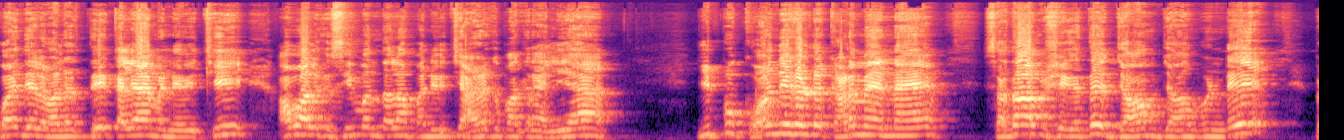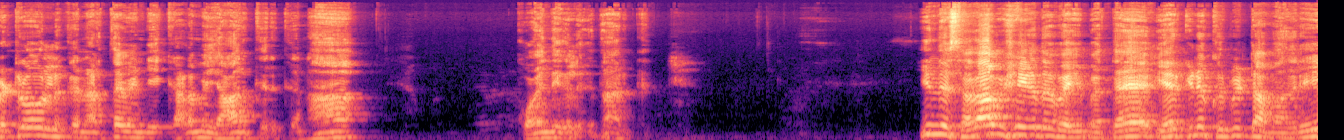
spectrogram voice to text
குழந்தைகளை வளர்த்து கல்யாணம் பண்ணி வச்சு அவளுக்கு சீமந்தெல்லாம் பண்ணி வச்சு அழகு பார்க்குறான் இல்லையா? இப்போ குழந்தைகளோட கடமை என்ன? சதாபிஷேகத்தை ஜாம் ஜாம்புண்டு பெற்றோர்களுக்கு நடத்த வேண்டிய கடமை யாருக்கு இருக்குன்னா குழந்தைகளுக்கு தான் இருக்கு. இந்த சதாபிஷேகத்தை வைப்பத்தை ஏற்கனவே குறிப்பிட்ட மாதிரி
